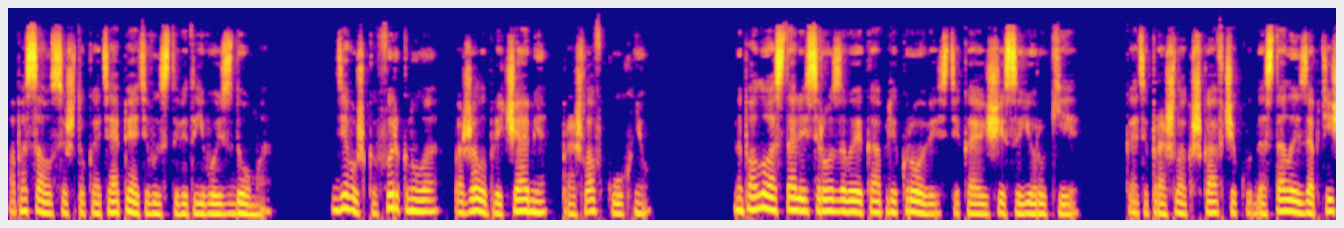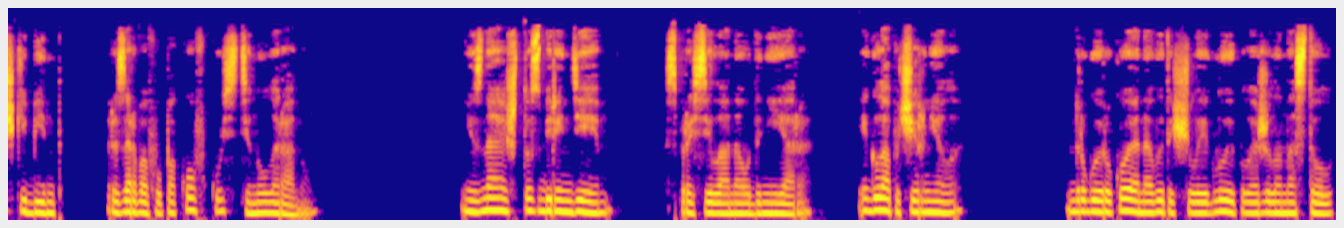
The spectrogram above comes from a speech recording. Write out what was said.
опасался, что Катя опять выставит его из дома. Девушка фыркнула, пожала плечами, прошла в кухню. На полу остались розовые капли крови, стекающие с ее руки. Катя прошла к шкафчику, достала из аптечки бинт, разорвав упаковку, стянула рану. Не знаешь, что с Берендеем? спросила она у Данияра. Игла почернела. Другой рукой она вытащила иглу и положила на стол.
